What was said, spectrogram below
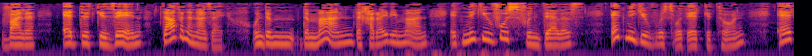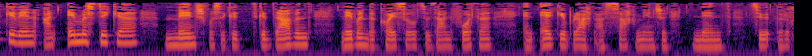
weil er hat das gesehen, davenen er sei. Und der, der Mann, der Haredi Mann, hat nicht gewusst von Dallas, hat nicht gewusst, was er hat getan. Er hat gewinn ein emmersticker Mensch, was er ged- gedavend, lebender Käusel zu seinem Vater, und er gebracht als Sachmenschen, nennt zu der. What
